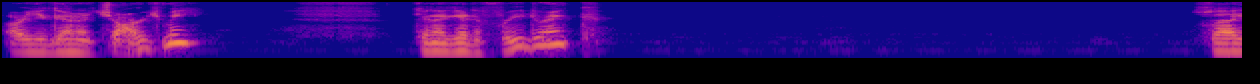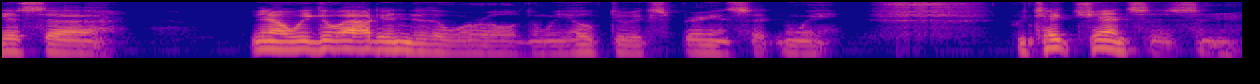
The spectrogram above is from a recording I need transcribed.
Are you going to charge me? Can I get a free drink? So I guess, uh, you know, we go out into the world and we hope to experience it and we, we take chances. And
